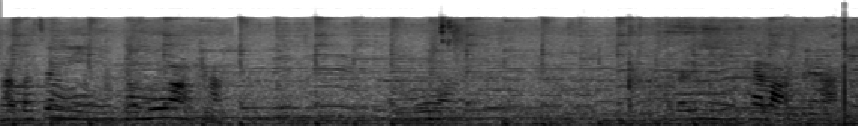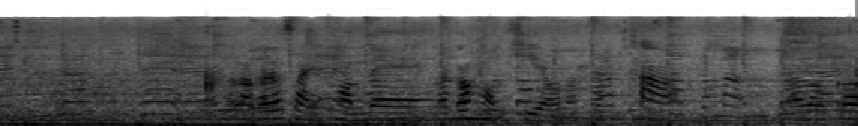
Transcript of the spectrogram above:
เราก็จะมีมะม่วงค่ะมะม่วงแล้วก็จะมีแครอทค่ะแล้วเราก็จะใส่หอมแดงแล้วก็หอมเขียวนะคะค่ะแล้วเราก็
